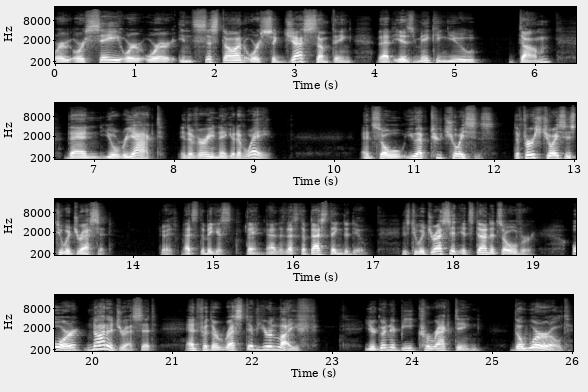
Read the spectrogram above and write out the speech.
or or say or or insist on or suggest something that is making you dumb, then you'll react in a very negative way. And so you have two choices. The first choice is to address it. That's the biggest thing. That's the best thing to do. Is to address it, it's done, it's over. Or not address it, and for the rest of your life, you're going to be correcting the world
